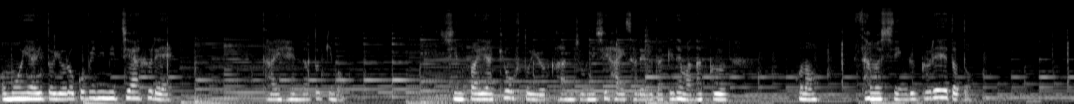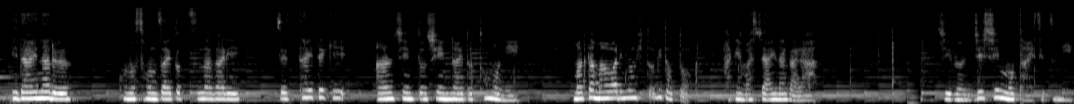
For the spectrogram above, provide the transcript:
思いやりと喜びに満ち溢れ大変な時も心配や恐怖という感情に支配されるだけではなくこのサムシンググレードと偉大なるこの存在とつながり絶対的安心と信頼とともにまた周りの人々と励まし合いながら自分自身も大切に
